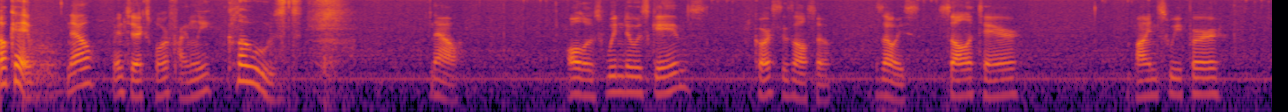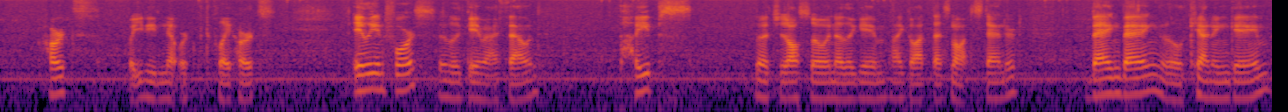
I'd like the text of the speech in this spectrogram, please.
Okay, now Internet Explorer finally closed. Now, all those Windows games, of course, there's also, there's always Solitaire, Minesweeper, Hearts, but you need a network to play Hearts. Alien Force is a game I found. Pipes, which is also another game I got that's not standard. Bang Bang, a little cannon game.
